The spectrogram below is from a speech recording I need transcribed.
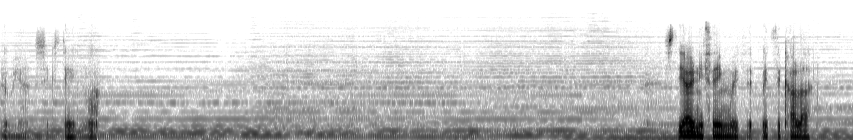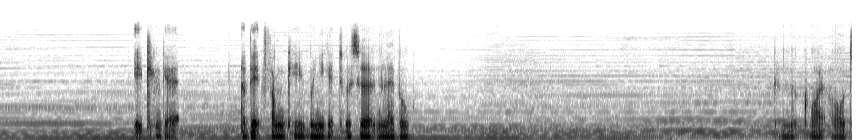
Where are we at? 16, right. It's the only thing with with the colour it can get a bit funky when you get to a certain level. Can look quite odd.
